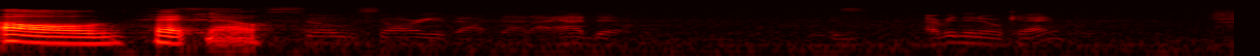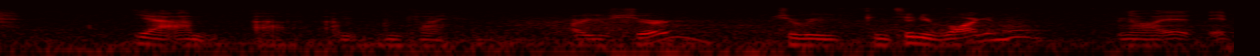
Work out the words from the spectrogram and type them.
Oh, heck no. I'm so sorry about that. I had to. Is everything okay? Yeah, I'm, uh, I'm, I'm fine. Are you sure? Should we continue vlogging then? No, it, it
